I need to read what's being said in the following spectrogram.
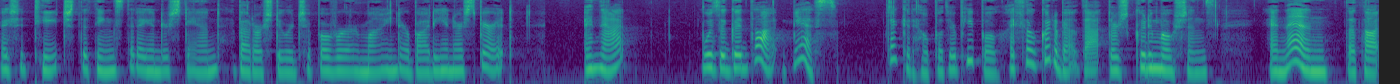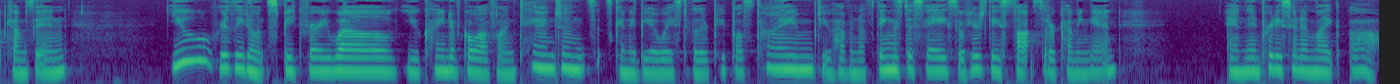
I should teach the things that I understand about our stewardship over our mind, our body, and our spirit. And that was a good thought. Yes, that could help other people. I feel good about that. There's good emotions. And then the thought comes in you really don't speak very well. You kind of go off on tangents. It's going to be a waste of other people's time. Do you have enough things to say? So here's these thoughts that are coming in. And then pretty soon I'm like, oh,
